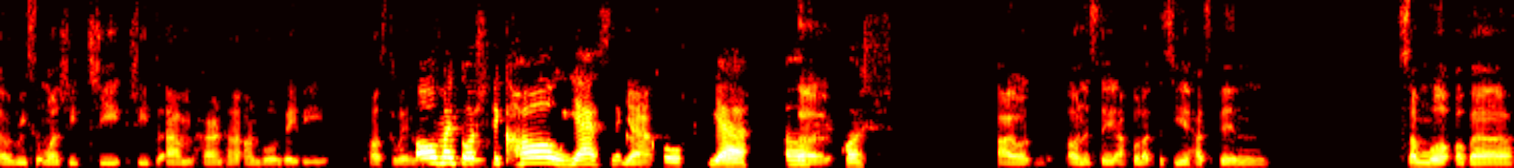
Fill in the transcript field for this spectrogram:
a recent one. She she she um her and her unborn baby passed away. Oh my gosh, Nicole. Yes, Nicole. Yeah. Oh So gosh. I honestly I feel like this year has been somewhat of a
